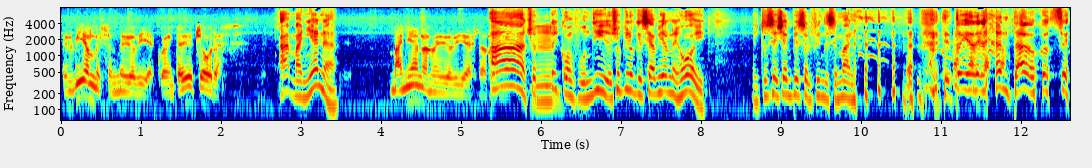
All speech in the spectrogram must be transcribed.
El viernes al mediodía, 48 horas. Ah, mañana. Mañana al mediodía es la reunión. Ah, yo estoy confundido. Yo quiero que sea viernes hoy. Entonces ya empiezo el fin de semana. Estoy adelantado, José.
